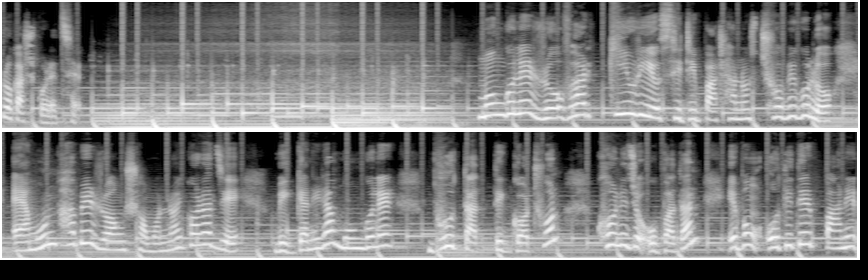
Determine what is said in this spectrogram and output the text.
প্রকাশ করেছে। মঙ্গলের রোভার কিউরিওসিটি পাঠানোর ছবিগুলো এমনভাবে রং সমন্বয় করা যে বিজ্ঞানীরা মঙ্গলের ভূতাত্ত্বিক গঠন, খনিজ উপাদান এবং অতীতের পানির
